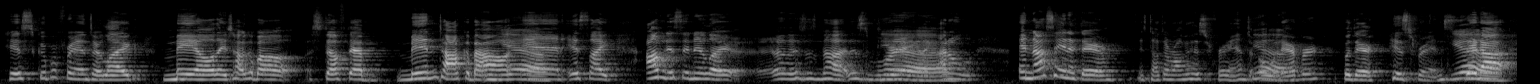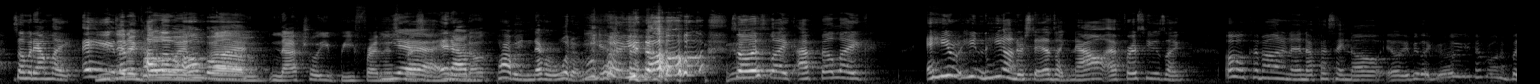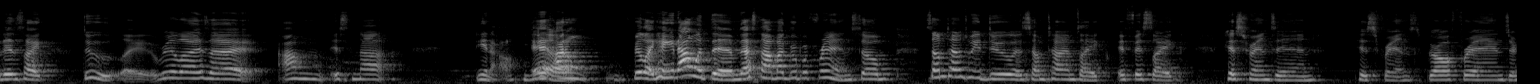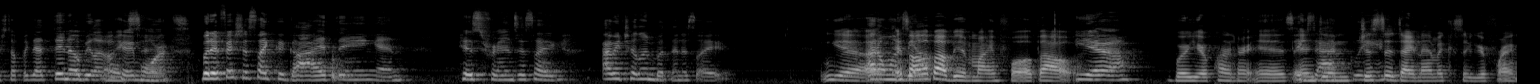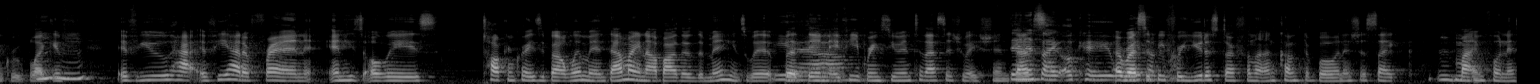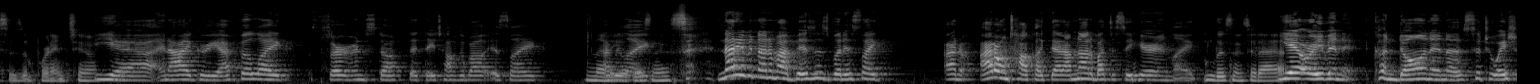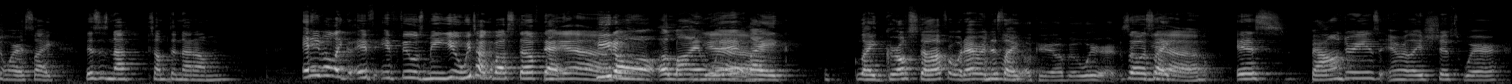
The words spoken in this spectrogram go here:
his group of friends are like male. They talk about stuff that men talk about, Yeah. and it's like I'm just sitting there like, "Uh, this is not this is boring. Like I don't. And not saying that they're there's nothing wrong with his friends or whatever, but they're his friends. Yeah. They're not somebody I'm like, hey, You didn't call go him and um, naturally befriend this yeah, person. and I know, probably never would have. Yeah. you know. so it's like I feel like, and he he he understands. Like now, at first he was like, "Oh, come on," and then if I say no, he'll be like, "Oh, you never want to." But it's like, dude, like realize that I'm. It's not. You know, it- Yeah. I don't feel like hanging out with them. That's not my group of friends. So sometimes we do, and sometimes like if it's like his friends and his friends' girlfriends or stuff like that, then it'll be like okay Makes more. sense. But if it's just like a guy thing and his friends, it's like I be chilling, but then it's like yeah, I don't wanna It's be all out. about being mindful about yeah, where your partner is, and then just the dynamics of your friend group. Like Mhm. if if you had if he had a friend and he's always talking crazy about women, that might not bother the men he's with. But then if he brings you into that situation, then that's it's like okay, a are you recipe for you to start feeling uncomfortable. And it's just like Mm-hmm. mindfulness is important too. Yeah, and I agree. I feel like certain stuff that they talk about is like None I'd of be your like- business. not even none of my business, but it's like I don't I don't talk like that. I'm not about to sit here and like Listen to that. yeah, or even condone in a situation where it's like this is not something that I'm. And even like if, if it was me and you, we talk about stuff that Yeah. he don't align Yeah. with, like like girl stuff or whatever, and it's mm-hmm. like okay, I feel weird. So it's like it's boundaries in relationships where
